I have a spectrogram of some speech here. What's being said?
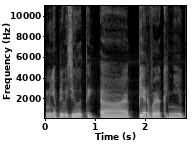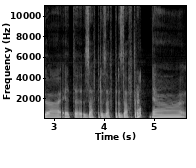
мне привозила ты. А, первая книга — это «Завтра, завтра, завтра», а,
